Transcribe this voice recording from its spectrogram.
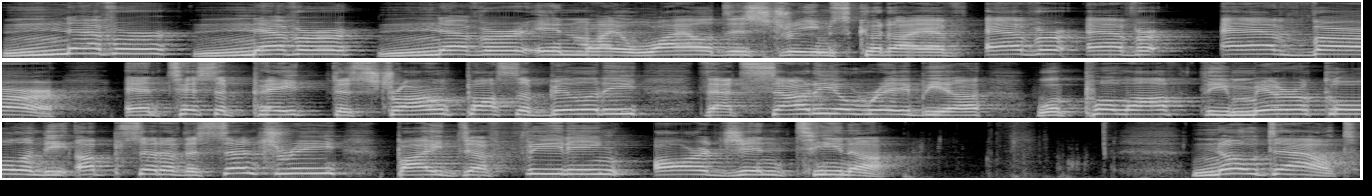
Never, never, never in my wildest dreams could I have ever, ever, ever anticipate the strong possibility that Saudi Arabia will pull off the miracle and the upset of the century by defeating Argentina. No doubt,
